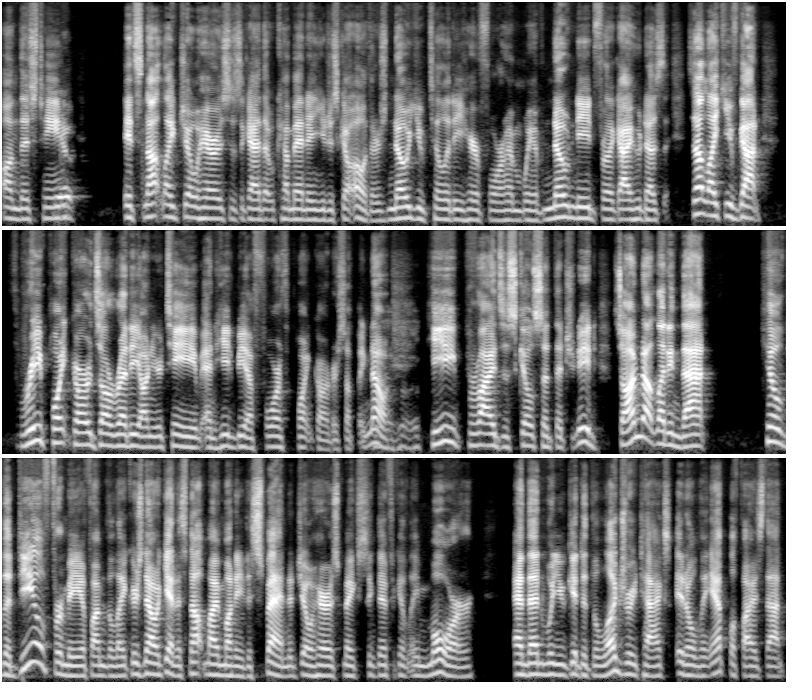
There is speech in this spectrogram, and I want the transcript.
on this team. Yep it's not like Joe Harris is a guy that would come in and you just go, oh, there's no utility here for him. We have no need for the guy who does it. It's not like you've got three point guards already on your team and he'd be a fourth point guard or something. No, mm-hmm. he provides a skill set that you need. So I'm not letting that kill the deal for me if I'm the Lakers. Now, again, it's not my money to spend. And Joe Harris makes significantly more. And then when you get to the luxury tax, it only amplifies that.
